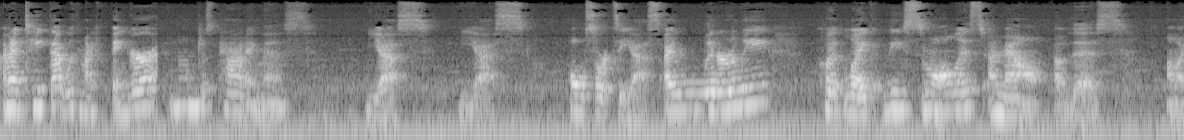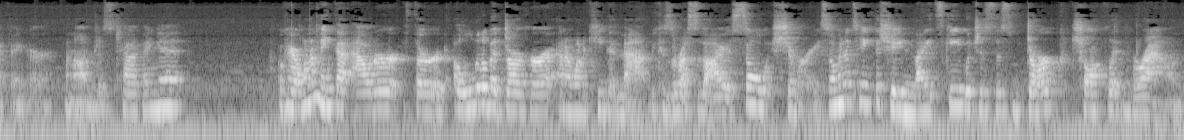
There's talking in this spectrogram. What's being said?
I'm gonna take that with my finger and I'm just patting this. Yes, yes, all sorts of yes. I literally put like the smallest amount of this on my finger and I'm just tapping it Okay, I wanna make that outer third a little bit darker and I wanna keep it matte because the rest of the eye is so shimmery. So I'm gonna take the shade Nightscape, which is this dark chocolate brown.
